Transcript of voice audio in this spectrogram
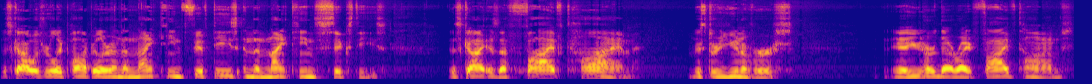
This guy was really popular in the 1950s and the 1960s. This guy is a five-time Mr. Universe. Yeah, you heard that right, five times.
